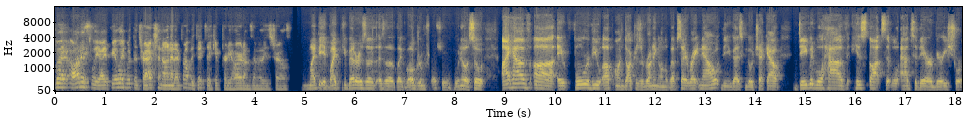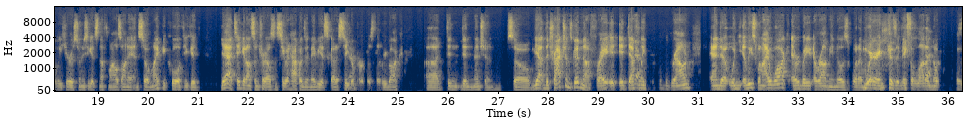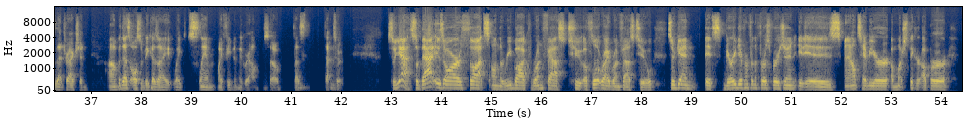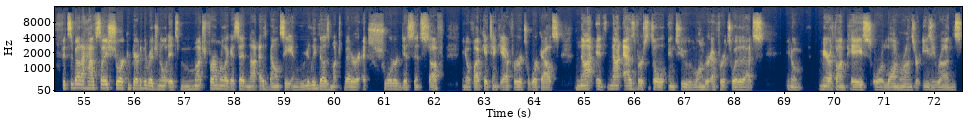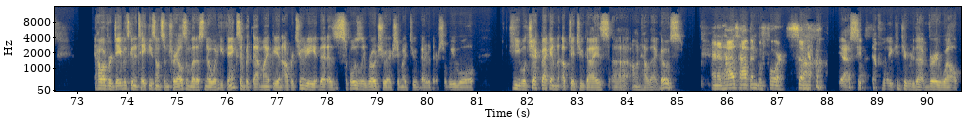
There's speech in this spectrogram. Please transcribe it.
but honestly, I feel like with the traction on it, I probably could take it pretty hard on some of these trails. might be it might do better as a as a like well groomed trail shoe. Who knows? So I have uh, a full review up on Doctors of Running on the website right now that you guys can go check out. David will have his thoughts that we'll add to there very shortly here as soon as he gets enough miles on it. And so it might be cool if you could, yeah, take it on some trails and see what happens. And maybe it's got a secret purpose that Reebok uh, didn't didn't mention. So yeah, the traction's good enough, right? It it definitely hits the ground. And uh, when you, at least when I walk, everybody around me knows what I'm wearing because it makes a lot of noise because of that traction. Um, but that's also because I like slam my feet in the ground. So that's that too. So yeah, so that is our thoughts on the Reebok Run Fast 2, a Float Ride Run Fast 2. So again, it's very different from the first version. It is an ounce heavier, a much thicker upper, fits about a half size short compared to the original. It's much firmer, like I said, not as bouncy, and really does much better at shorter distance stuff. You know, 5K, 10K efforts, workouts. Not it's not as versatile into longer efforts, whether that's you know marathon pace or long runs or easy runs. However, David's going to take these on some trails and let us know what he thinks, and but that might be an opportunity that, as supposedly road shoe, actually might do better there. So we will, he will check back and update you guys uh, on how that goes. And it has happened before. So Yes, he definitely contributed to that very well.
